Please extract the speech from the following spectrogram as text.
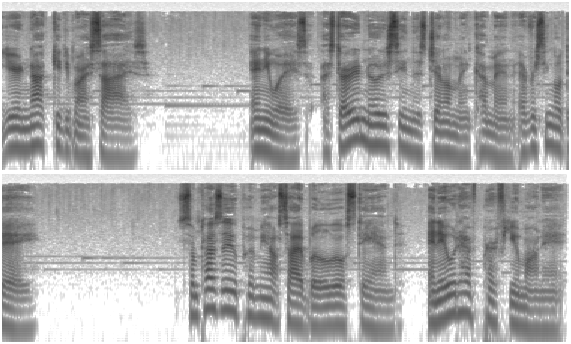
You're not getting my size. Anyways, I started noticing this gentleman come in every single day. Sometimes they would put me outside with a little stand, and it would have perfume on it,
